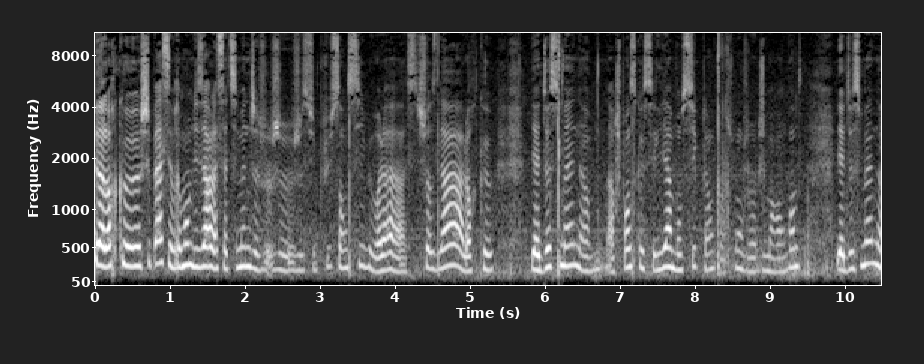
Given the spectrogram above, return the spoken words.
alors que, je sais pas, c'est vraiment bizarre, là, cette semaine, je, suis plus sensible voilà, à ces choses-là, alors qu'il y a deux semaines, alors je pense que c'est lié à mon cycle, hein, franchement, je, m'en rends compte. Il y a deux semaines,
